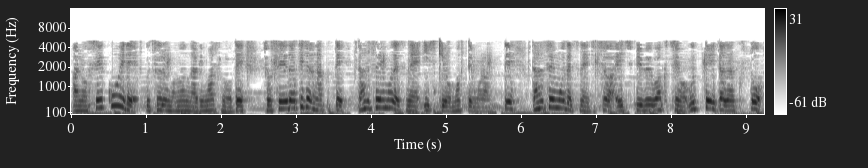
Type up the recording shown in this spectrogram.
あの性行為でうつるものになりますので、女性だけじゃなくて男性もですね、意識を持ってもらって、男性もですね、実は HPV ワクチンを打っていただくと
